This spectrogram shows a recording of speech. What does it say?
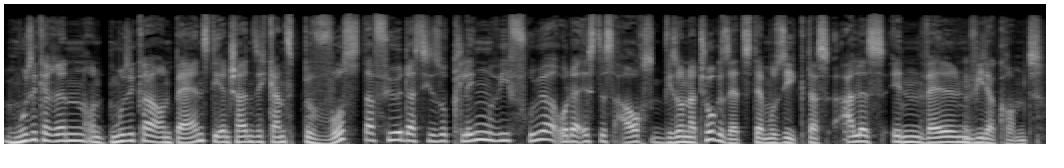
Musikerinnen und Musiker und Bands, die entscheiden sich ganz bewusst dafür, dass sie so klingen wie früher? Oder ist es auch wie so ein Naturgesetz der Musik, dass alles in Wellen mhm. wiederkommt?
